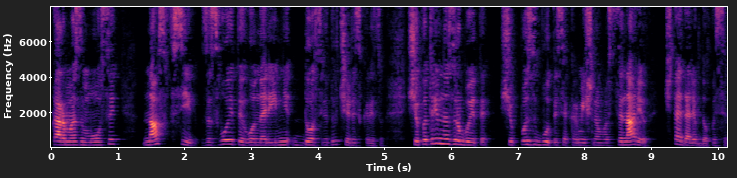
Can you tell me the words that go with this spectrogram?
карма змусить нас всіх засвоїти його на рівні досвіду через кризу. Що потрібно зробити, щоб позбутися кермічного сценарію, читай далі в дописі.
